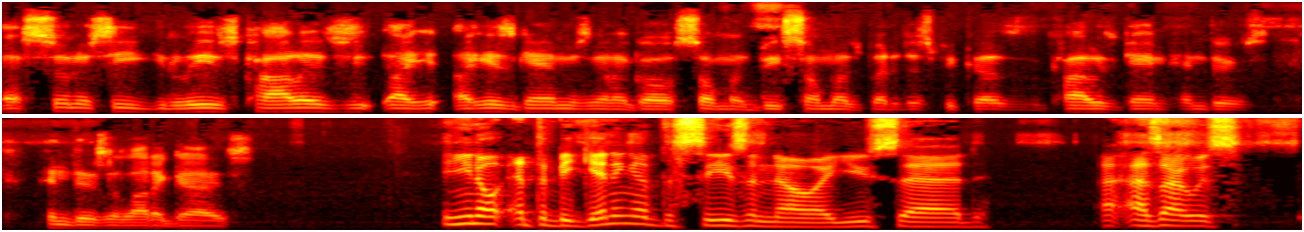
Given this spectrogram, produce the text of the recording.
as soon as he leaves college, like, like his game is gonna go so much, be so much better, just because the college game hinders, hinders a lot of guys. You know, at the beginning of the season, Noah, you said, as I was,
